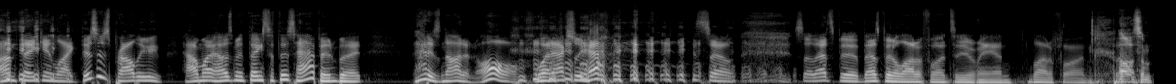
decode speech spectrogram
I'm thinking like this is probably how my husband thinks that this happened, but that is not at all what actually happened. so, so that's been that's been a lot of fun too, man. A lot of fun. But- Awesome.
